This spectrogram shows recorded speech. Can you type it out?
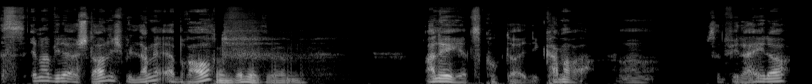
Es ist immer wieder erstaunlich, wie lange er braucht. Soll das jetzt werden? Ah nee, jetzt guckt er in die Kamera. Ah, sind wieder Hater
